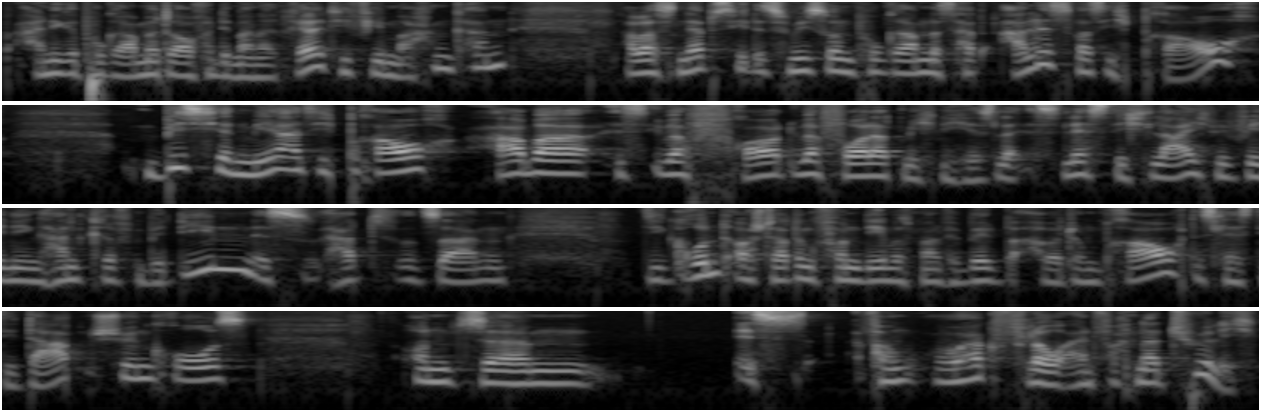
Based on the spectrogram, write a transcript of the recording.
einige Programme drauf, mit denen man relativ viel machen kann. Aber Snapseed ist für mich so ein Programm, das hat alles, was ich brauche. Ein bisschen mehr, als ich brauche, aber es überfordert, überfordert mich nicht. Es, es, lässt sich leicht mit wenigen Handgriffen bedienen. Es hat sozusagen die Grundausstattung von dem, was man für Bildbearbeitung braucht. Es lässt die Daten schön groß und ähm, ist vom Workflow einfach natürlich.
